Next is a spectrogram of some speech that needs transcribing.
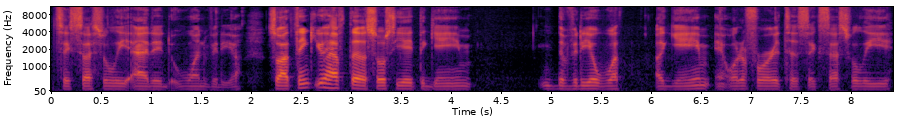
Successfully added one video. So I think you have to associate the game, the video with a game in order for it to successfully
